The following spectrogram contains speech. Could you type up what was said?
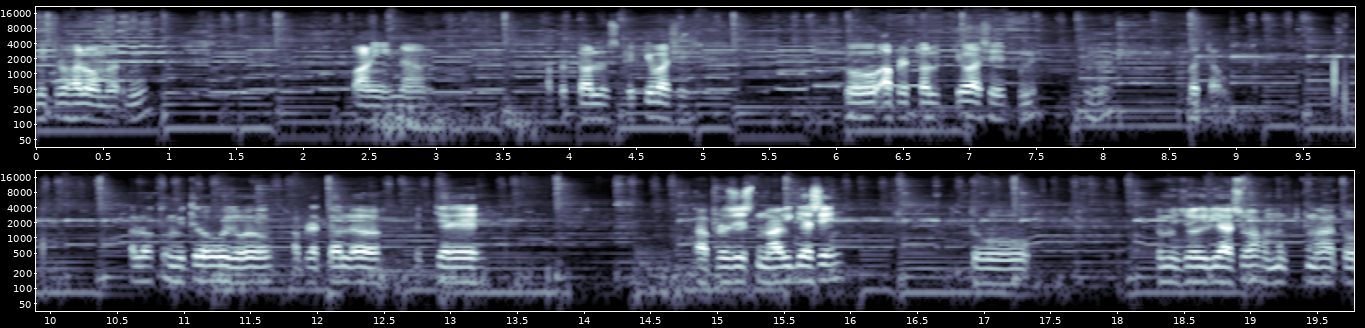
મિત્રો, હાલો હમણાં તમને પાણીના આપણે તલ કેવા છે? તો આપણે તલ કેવા છે તમને બતાવું. હલો, તો મિત્રો, જો આપણે તલ અત્યારે આ પ્રોસેસમાં આવી ગયા છે તો તમે જોઈ રહ્યા છો, અમુકમાં તો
